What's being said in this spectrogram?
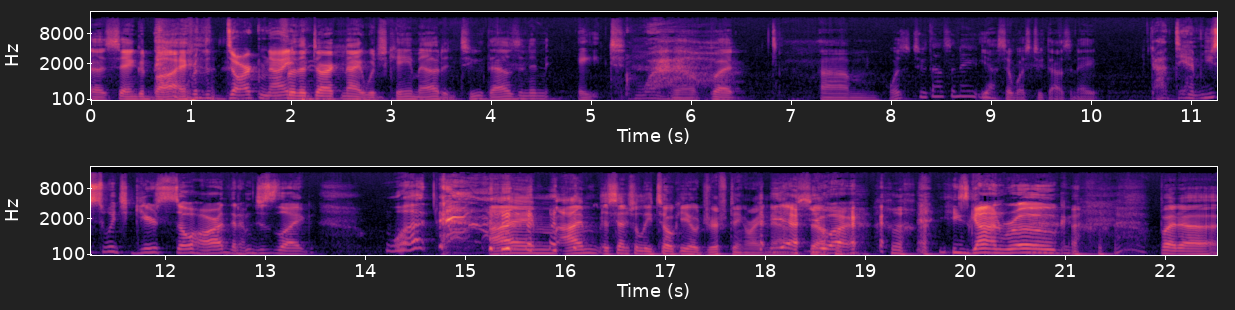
uh, saying goodbye For the Dark Knight. for the Dark Knight, which came out in 2008. wow. Yeah, but um, was it 2008? Yes, it was 2008. God damn, you switch gears so hard that I'm just like, what? I'm I'm essentially Tokyo drifting right now. yeah, so. you are. He's gone rogue. But uh,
